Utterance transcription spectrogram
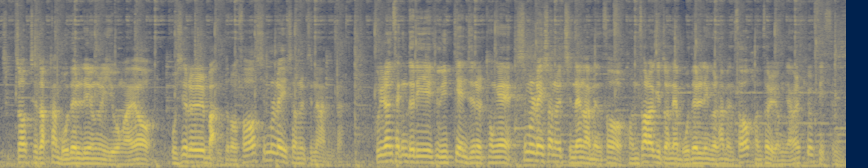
직접 제작한 모델링을 이용하여 도시를 만들어서 시뮬레이션을 진행합니다. 훈련생들이 유니티 엔진을 통해 시뮬레이션을 진행하면서 건설하기 전에 모델링을 하면서 건설 역량을 키울 수 있습니다.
